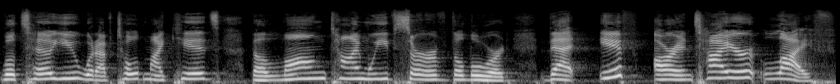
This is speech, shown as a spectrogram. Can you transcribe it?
will tell you what I've told my kids the long time we've served the Lord that if our entire life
